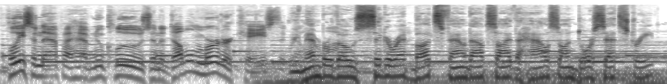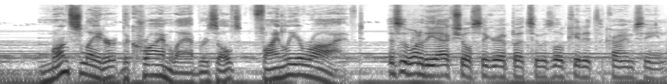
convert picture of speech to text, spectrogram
Police in Napa have new clues in a double murder case that. Remember those cigarette butts found outside the house on Dorset Street? Months later, the crime lab results finally arrived. This is one of the actual cigarette butts that was located at the crime scene.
